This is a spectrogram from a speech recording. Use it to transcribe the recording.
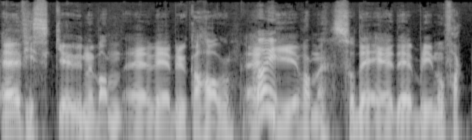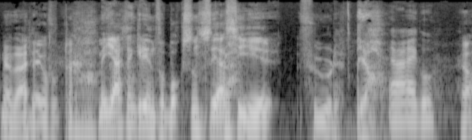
eh, fisk under vann eh, ved bruk av halen eh, i vannet. Så det, er, det blir noe fart ned der. Det går fort, ja. Men jeg tenker innenfor boksen, så jeg sier fugl. Ja. Ja, jeg er god. ja.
